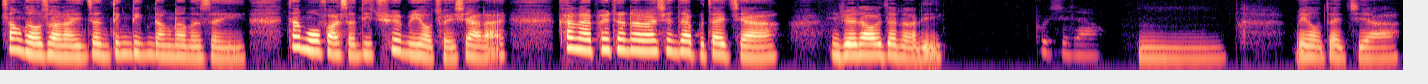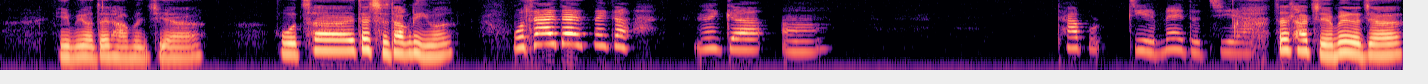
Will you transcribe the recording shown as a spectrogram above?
上头传来一阵叮叮当当的声音，但魔法绳梯却没有垂下来。看来佩特娜拉现在不在家，你觉得他会在哪里？不知道。嗯，没有在家，也没有在他们家。我猜在池塘里吗？我猜在那个那个嗯，他不。姐妹的家，在她姐妹的家，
